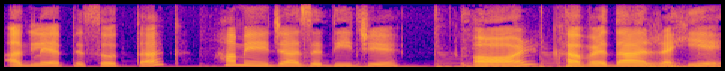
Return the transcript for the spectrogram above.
अगले एपिसोड तक हमें इजाज़त दीजिए और खबरदार रहिए।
